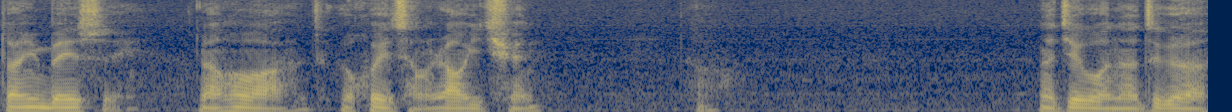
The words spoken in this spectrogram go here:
端一杯水，然后啊，这个会场绕一圈，啊，那结果呢，这个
